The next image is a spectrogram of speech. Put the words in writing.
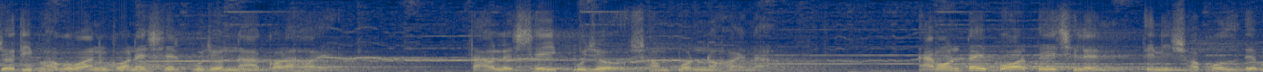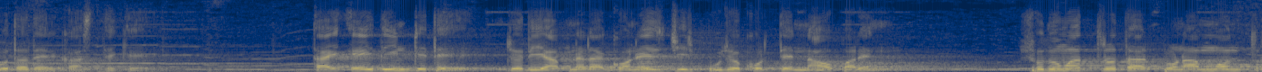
যদি ভগবান গণেশের পুজো না করা হয়, তাহলে সেই পুজো সম্পন্ন হয় না। এমনটাই বর পেয়েছিলেন তিনি সকল দেবতাদের কাছ থেকে। তাই এই দিনটিতে যদি আপনারা গণেশজির পুজো করতে নাও পারেন শুধুমাত্র তার প্রণাম মন্ত্র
